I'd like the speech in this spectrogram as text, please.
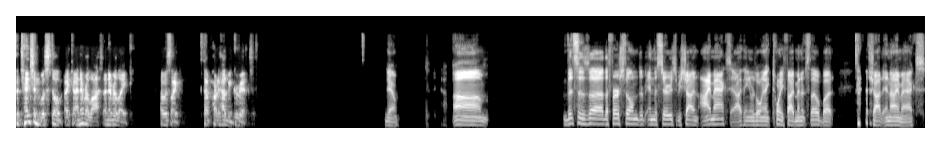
the tension was still like I never lost. I never like I was like that part had me gripped. yeah. Um, this is uh the first film to- in the series to be shot in IMAX. I think it was only like 25 minutes though, but shot in IMAX.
